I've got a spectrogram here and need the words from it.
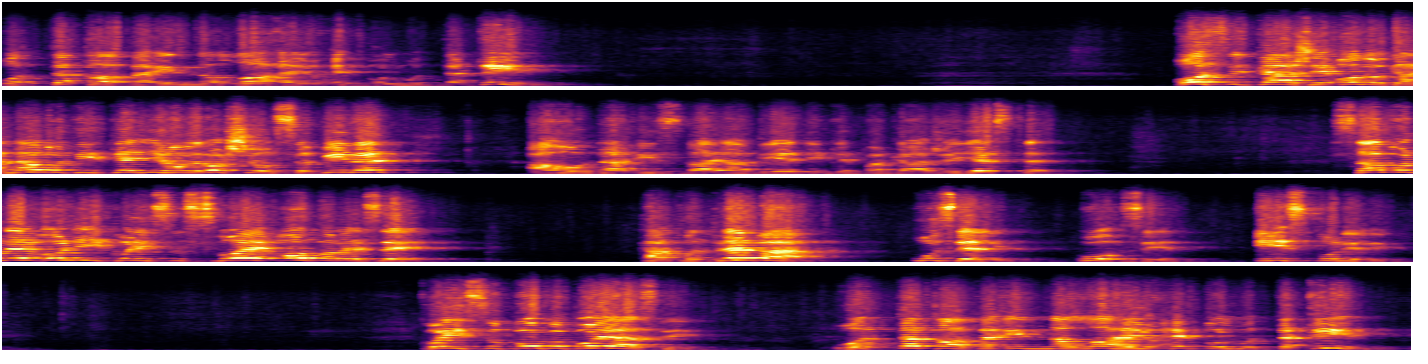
wattaqa fa inna Allaha yuhibbu al-muttaqin. Osim kaže onoga navodi te njihove loše osobine, a onda izdvaja vjernike pa kaže jeste. Samo ne oni koji su svoje obaveze kako treba uzeli u obzir i ispunili. Koji su bogobojazni وَاتَّقَا فَإِنَّ اللَّهَ يُحِبُّ الْمُتَّقِينَ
